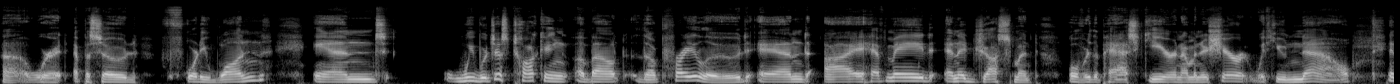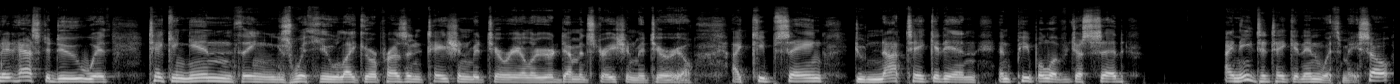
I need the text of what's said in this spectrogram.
Uh, we're at episode 41, and we were just talking about the prelude, and I have made an adjustment over the past year, and I'm going to share it with you now. And it has to do with taking in things with you, like your presentation material or your demonstration material. I keep saying, do not take it in, and people have just said, I need to take it in with me. So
